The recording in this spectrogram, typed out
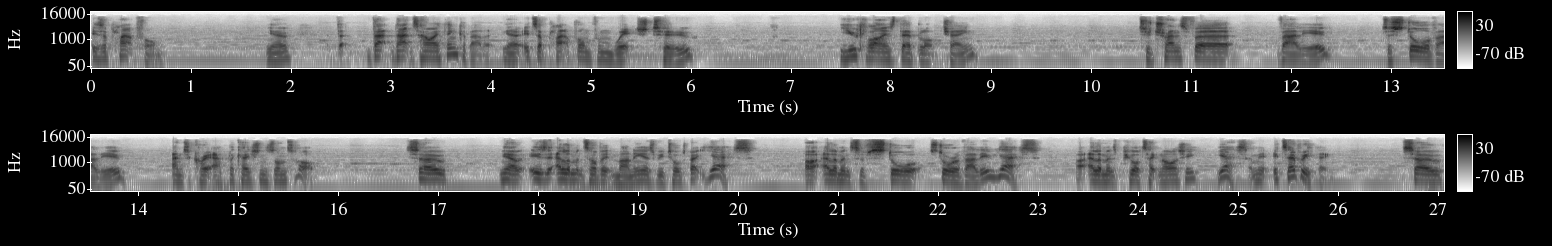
is a platform. You know, that, that that's how I think about it. You know, it's a platform from which to utilize their blockchain to transfer value, to store value, and to create applications on top. So, you know, is elements of it money, as we talked about? Yes. Are elements of store store of value? Yes. Are elements pure technology? Yes. I mean, it's everything. So,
